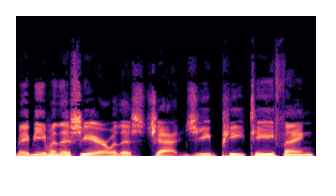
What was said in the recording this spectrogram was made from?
maybe even this year with this Chat GPT thing.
